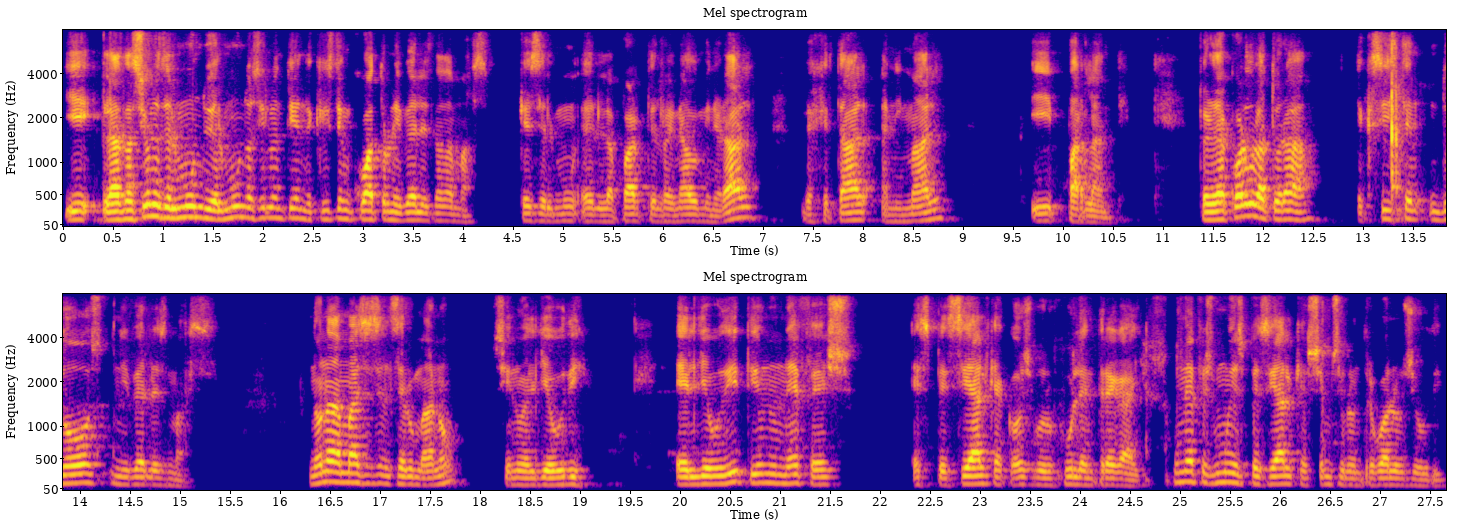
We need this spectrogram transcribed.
Y las naciones del mundo y el mundo así lo entiende, existen cuatro niveles nada más, que es el, la parte del reinado mineral, vegetal, animal y parlante. Pero de acuerdo a la Torah, existen dos niveles más. No nada más es el ser humano, sino el Yehudi. El Yehudi tiene un Nefesh especial que a Kosh le entrega a ellos. Un Nefesh muy especial que Hashem se lo entregó a los Yehudi.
